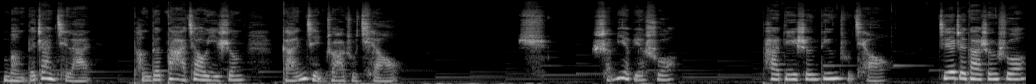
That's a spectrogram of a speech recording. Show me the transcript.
猛地站起来，疼得大叫一声，赶紧抓住乔：“嘘，什么也别说。”他低声叮嘱乔，接着大声说：“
